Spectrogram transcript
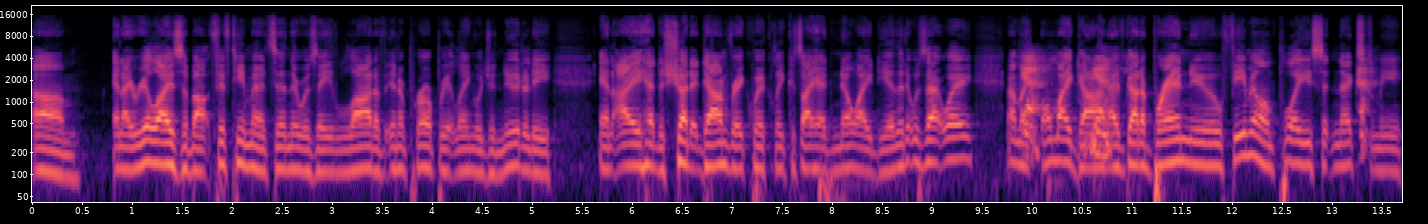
Um, and I realized about 15 minutes in there was a lot of inappropriate language and nudity, and I had to shut it down very quickly because I had no idea that it was that way. And I'm like, oh my god, Yeah. I've got a brand new female employee sitting next to me,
